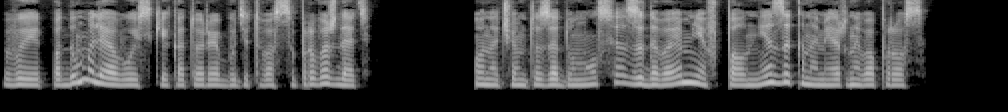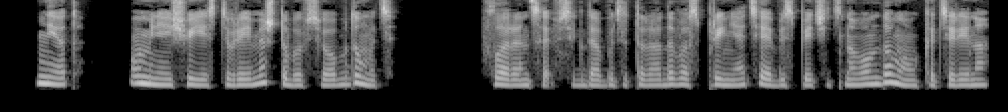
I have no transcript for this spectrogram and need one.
Вы подумали о войске, которое будет вас сопровождать? Он о чем-то задумался, задавая мне вполне закономерный вопрос. Нет, у меня еще есть время, чтобы все обдумать. Флоренция всегда будет рада вас принять и обеспечить новым домом, Катерина».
